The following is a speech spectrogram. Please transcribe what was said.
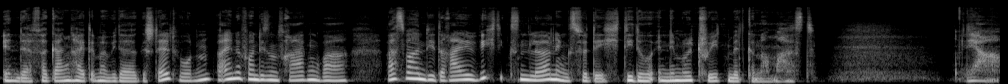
in der Vergangenheit immer wieder gestellt wurden. Eine von diesen Fragen war, was waren die drei wichtigsten Learnings für dich, die du in dem Retreat mitgenommen hast? Ja,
